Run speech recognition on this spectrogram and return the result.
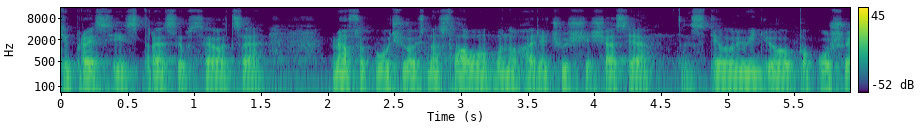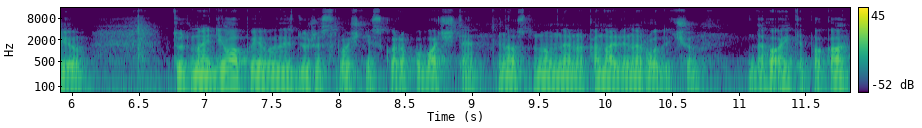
депресії, стреси, все оце. М'ясо вийшло на славу, воно гарячуще. Зараз я зроблю відео, покушаю. Тут мої діла появились дуже срочні, скоро побачите на основному наверно, каналі Народичу. Давайте, пока.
